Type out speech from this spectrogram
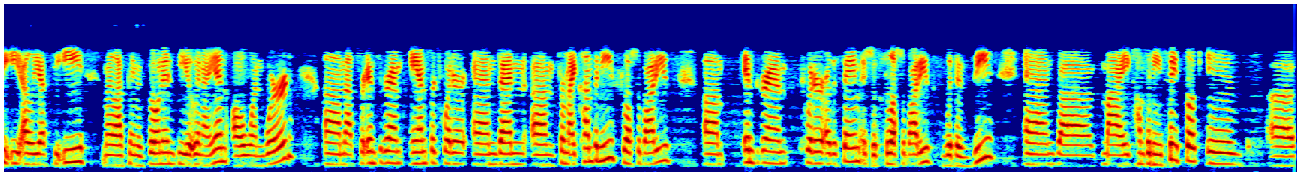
C-E-L-E-S-T-E. My last name is Bonin, B-O-N-I-N, all one word. Um, that's for Instagram and for Twitter. And then um, for my company, Celestial Bodies, um, Instagram, Twitter are the same. It's just Celestial Bodies with a Z. And uh, my company's Facebook is uh,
